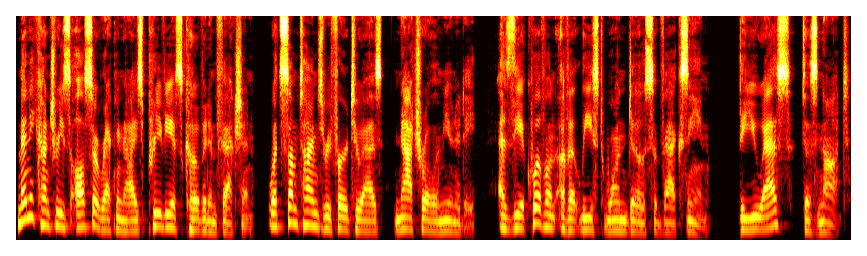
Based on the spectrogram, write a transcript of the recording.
Many countries also recognize previous COVID infection, what's sometimes referred to as natural immunity, as the equivalent of at least one dose of vaccine. The US does not.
